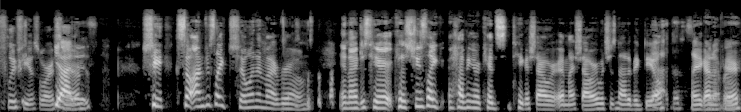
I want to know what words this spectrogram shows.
floofy is worse Yeah, man. it is. she so i'm just like chilling in my room and i just hear because she's like having her kids take a shower in my shower which is not a big deal. Yeah, like i don't care.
